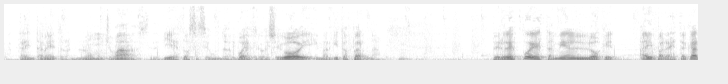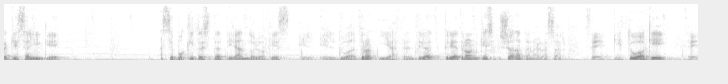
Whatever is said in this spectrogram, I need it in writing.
a 30 metros, no mucho más, de 10, 12 segundos después creo que llegó y, Marquito Perna. Pero después también lo que hay para destacar que es alguien que hace poquito se está tirando lo que es el, el duatrón y hasta el triatrón, que es Jonathan Agrasar, que estuvo aquí. Sí.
